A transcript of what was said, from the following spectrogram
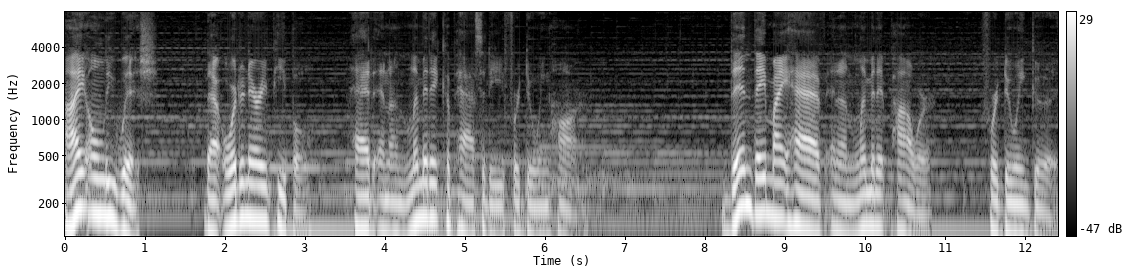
I only wish that ordinary people had an unlimited capacity for doing harm. Then they might have an unlimited power for doing good.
